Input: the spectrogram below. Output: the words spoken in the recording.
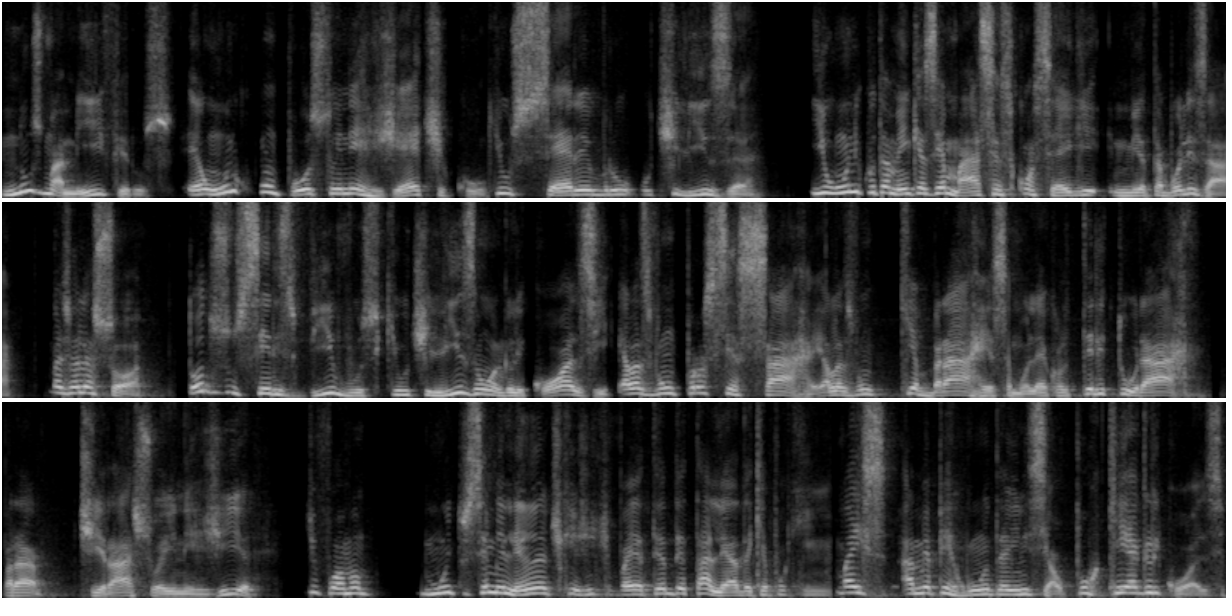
Nos mamíferos, é o único composto energético que o cérebro utiliza e o único também que as hemácias conseguem metabolizar. Mas olha só, todos os seres vivos que utilizam a glicose, elas vão processar, elas vão quebrar essa molécula, triturar para tirar sua energia de forma muito semelhante, que a gente vai até detalhar daqui a pouquinho. Mas a minha pergunta é inicial: por que a glicose?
